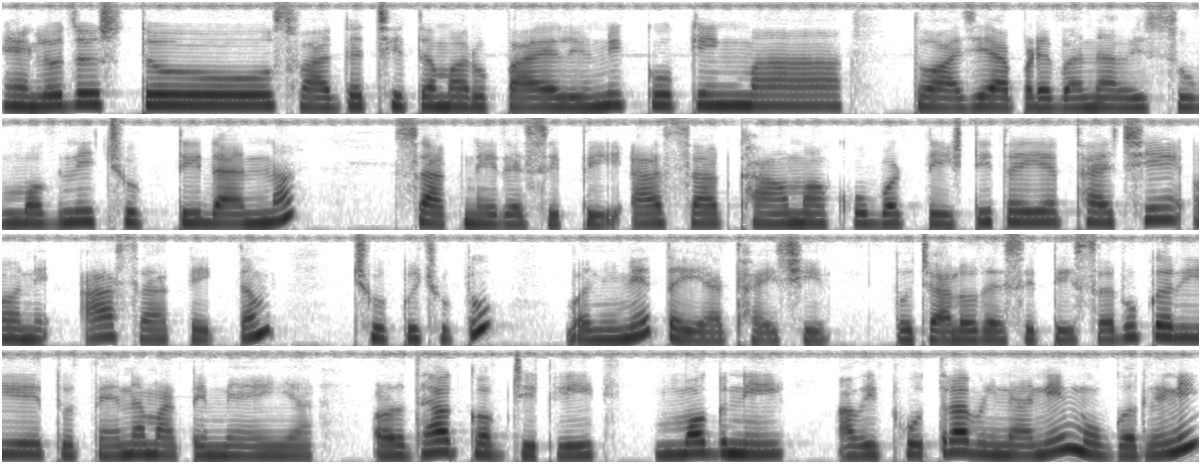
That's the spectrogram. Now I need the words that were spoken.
હેલો દોસ્તો, સ્વાગત છે તમારું પાયલ યુનિક કુકિંગમાં તો આજે આપણે બનાવીશું મગની છૂટતી દાળના શાકની રેસીપી. આ શાક ખાવામાં ખૂબ જ ટેસ્ટી તૈયાર થાય છે અને આ શાક એકદમ છૂટું છૂટું બનીને તૈયાર થાય છે. તો ચાલો રેસીપી શરૂ કરીએ. તો તેના માટે મેં અહીંયા અડધા કપ જેટલી મગની આવી ફોતરા વિનાની મોગરની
